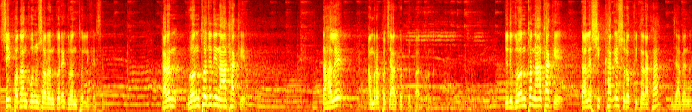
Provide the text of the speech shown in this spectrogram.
সেই পদাঙ্ক অনুসরণ করে গ্রন্থ লিখেছেন। কারণ গ্রন্থ যদি না থাকে, তাহলে আমরা প্রচার করতে পারব না। যদি গ্রন্থ না থাকে তাহলে শিক্ষাকে সুরক্ষিত রাখা যাবে না।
